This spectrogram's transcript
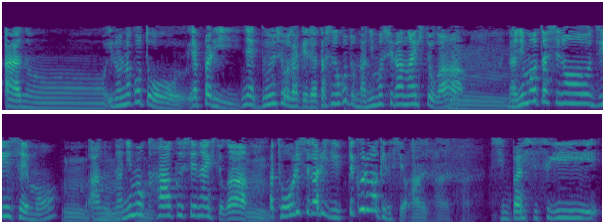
あのーいろんなことを、やっぱりね、文章だけで私のこと何も知らない人が、うん。何も私の人生も、うんあのうん。何も把握してない人が、うん。まあ、通りすがりで言ってくるわけですよ。はいはいはい。心配しすぎ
